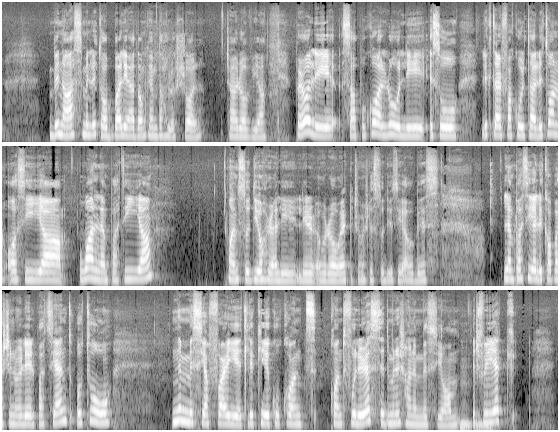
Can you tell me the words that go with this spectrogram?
b'inqas milli tobba li għadhom kemm daħlu x-xogħol, ċara ovvja. Però li sab ukoll hu li qisu l-iktar fakultà li tonqos hija one l-empatija, u hemm studji oħra li wrew hekk jiġifieri mhux l-istudju tiegħu biss. L-empatija li kapaċi nuri lejn il-pazjent u tu nimmissja affarijiet li kieku kont kont fully rested m'iniex ħa nimmissjhom. Jiġifieri jekk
